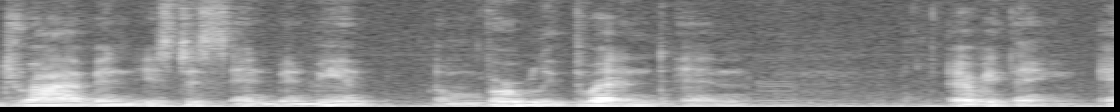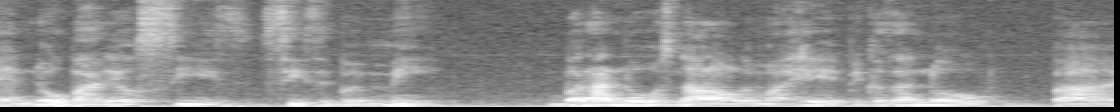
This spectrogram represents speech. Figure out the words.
driving. It's just and, and being I'm verbally threatened and everything. And nobody else sees sees it but me. But I know it's not all in my head because I know by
